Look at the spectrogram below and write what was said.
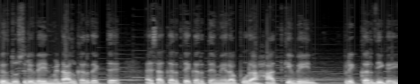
फिर दूसरी वेन में डाल कर देखते, ऐसा करते करते मेरा पूरा हाथ की वेन प्रिक कर दी गई।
